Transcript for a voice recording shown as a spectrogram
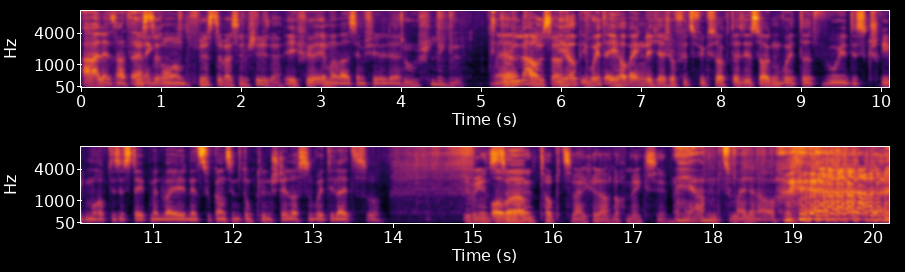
Alles hat einen Grund. Führst du was im Schilde? Ich führe immer was im Schilde. Du Schlingel. Ja, Lauser. Ich habe ich wollt- ich hab eigentlich schon viel zu viel gesagt, dass ich sagen wollte, wo ich das geschrieben habe, dieses Statement, weil ich nicht so ganz im Dunkeln stehen lassen wollte, die Leute so. Übrigens, Aber- zu meinen Top 2 gehört auch noch Maxim. Ja, zu meinen auch. Ja,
